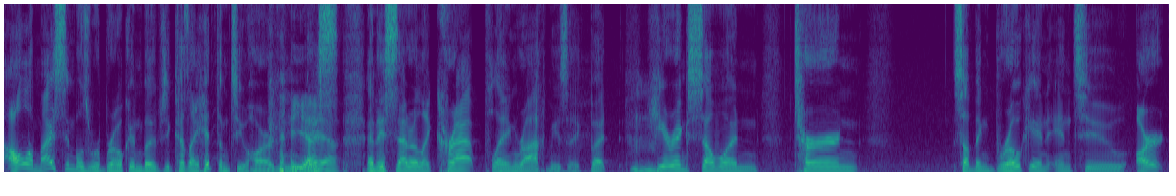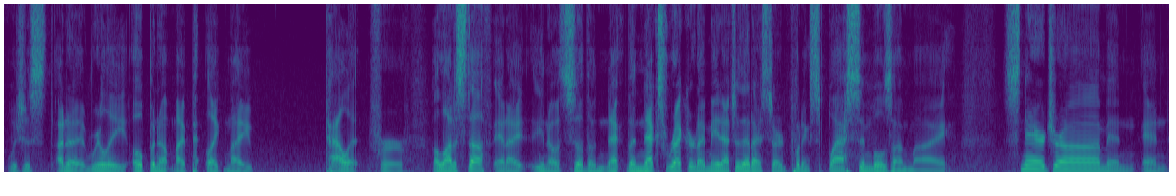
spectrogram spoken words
all of my cymbals were broken, but because I hit them too hard. And Yeah, they, yeah. And they sounded like crap playing rock music. But mm-hmm. hearing someone turn something broken into art was just I don't know, it really opened up my like my palette for a lot of stuff. And I, you know, so the ne- the next record I made after that, I started putting splash cymbals on my snare drum and and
